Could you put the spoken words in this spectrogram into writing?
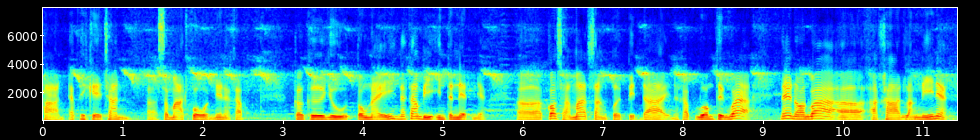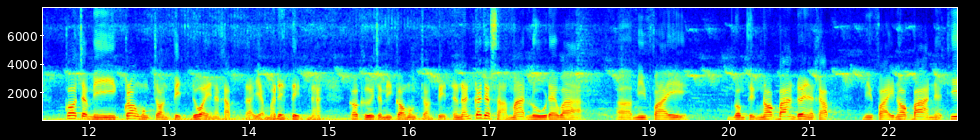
ผ่านแอปพลิเคชันสมาร์ทโฟนนี่นะครับ ก็คืออยู่ตรงไหนนะถ้ามีอินเทอร์เน็ตเนี่ยก็สามารถสั่งเปิดปิดได้นะครับ รวมถึงว่าแน่นอนว่าอาคารหลังนี้เนี่ยก็จะมีกล้องวงจรปิดด้วยนะครับ แต่ยังไม่ได้ติดนะก็คือจะมีกล้องวงจรปิด ดังนั้นก็จะสามารถรู้ได้ว่ามีไฟรวมถึงนอกบ้านด้วยนะครับ มีไฟนอกบ้านเนี่ยที่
